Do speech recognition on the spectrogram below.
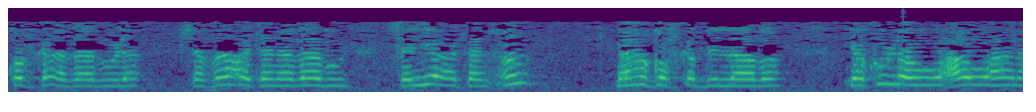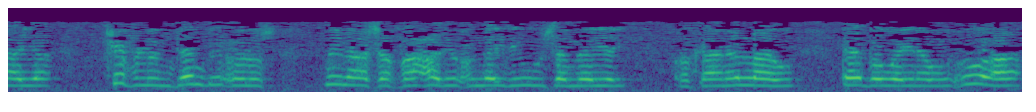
قفك أذابوا له شفاعة أذابوا سيئة حم بها قفك بالله يكون له وحاوهنا كفل دنب حلص من شفاعة حميدي وسميه وكان الله أبوين وحوها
